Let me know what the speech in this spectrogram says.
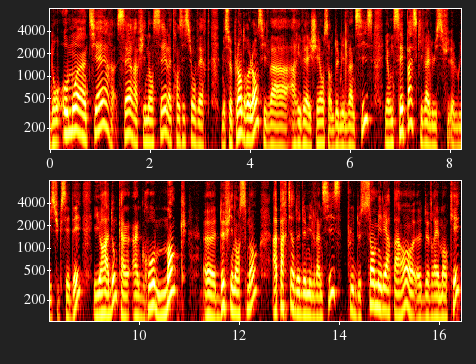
dont au moins un tiers sert à financer la transition verte. Mais ce plan de relance, il va arriver à échéance en 2026 et on ne sait pas ce qui va lui, su- lui succéder. Il y aura donc un, un gros manque euh, de financement à partir de 2026. Plus de 100 milliards par an euh, devraient manquer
